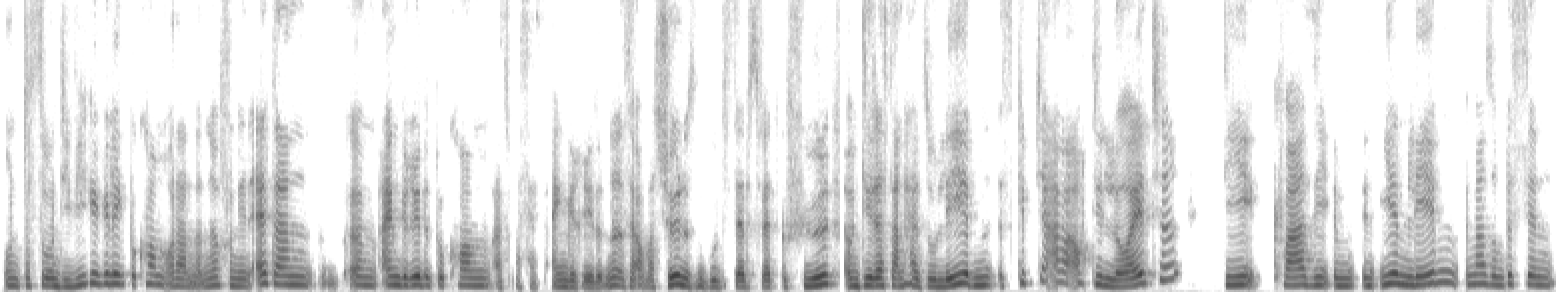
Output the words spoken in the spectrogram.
und das so in die Wiege gelegt bekommen oder ne, von den Eltern ähm, eingeredet bekommen. Also was heißt eingeredet, ne? Ist ja auch was Schönes, ein gutes Selbstwertgefühl. Und die das dann halt so leben. Es gibt ja aber auch die Leute, die quasi im, in ihrem Leben immer so ein bisschen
